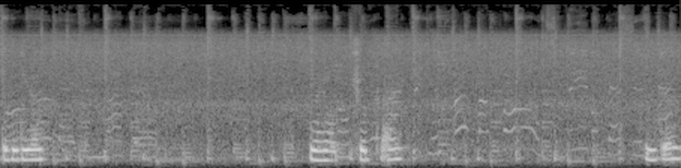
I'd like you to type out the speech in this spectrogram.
the video you should try either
